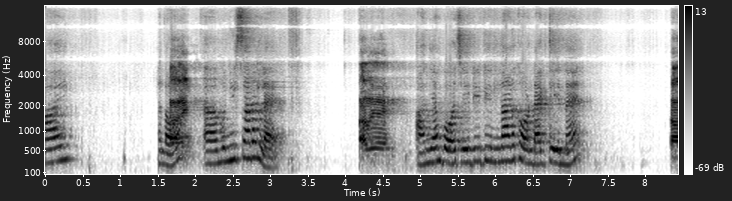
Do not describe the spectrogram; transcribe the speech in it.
ഹായ് ഹലോ. മുനീർ സാറല്ലേ? ആ ഞാൻ ബോച്ചേറ്റിട്ട് ഇന്നാണ് കോണ്ടാക്ട് ചെയ്യുന്നത് ആ.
